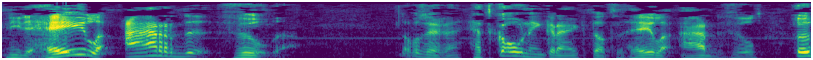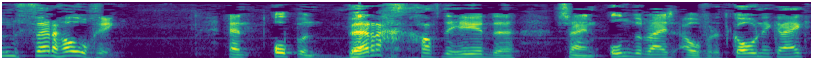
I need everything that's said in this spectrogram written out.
Die de hele aarde vulde. Dat wil zeggen, het koninkrijk dat de hele aarde vult. Een verhoging. En op een berg gaf de Heer de, zijn onderwijs over het koninkrijk.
